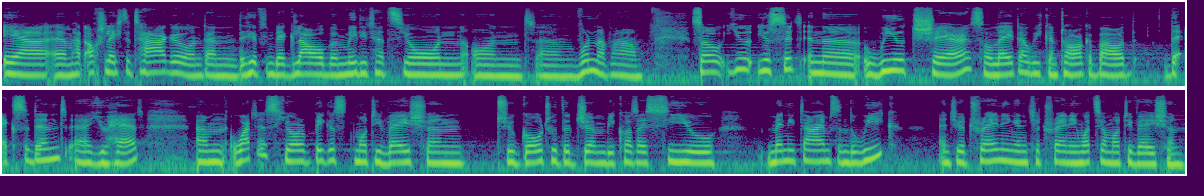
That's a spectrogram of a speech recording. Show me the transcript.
Er ähm, hat auch schlechte Tage und dann hilft ihm der Glaube, Meditation und ähm, wunderbar. So you you sit in a wheelchair. So later we can talk about the accident uh, you had. Um, what is your biggest motivation to go to the gym? Because I see you many times in the week, and you're training and you're training. What's your motivation?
